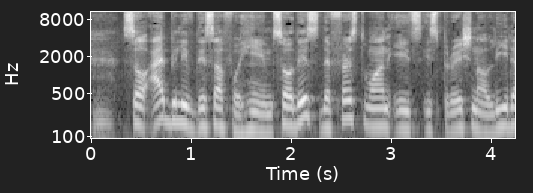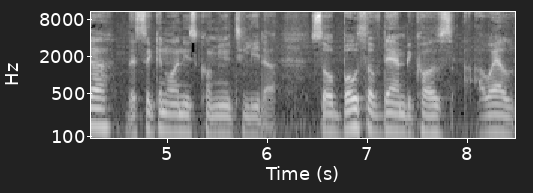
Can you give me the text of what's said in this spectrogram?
Mm. So I believe these are for him. So this the first one is inspirational leader. The second one is community leader. So both of them because well,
